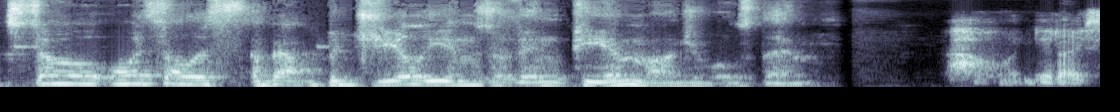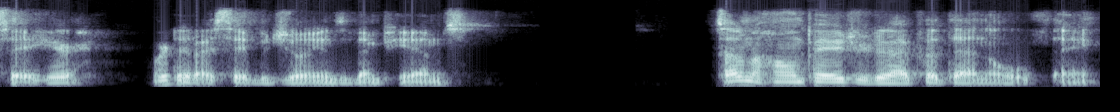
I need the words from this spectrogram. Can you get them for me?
So what's all this about bajillions of NPM modules then? Oh, what did I say here? Where did I say bajillions of npms? Is that on the homepage or did I put that in the little thing?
